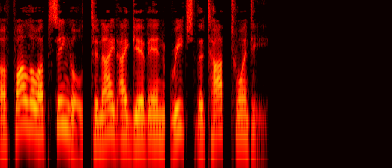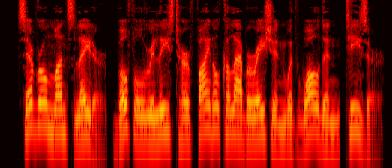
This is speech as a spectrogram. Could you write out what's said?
A follow-up single, Tonight I Give In, reached the top 20. Several months later, Bofill released her final collaboration with Walden Teaser.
